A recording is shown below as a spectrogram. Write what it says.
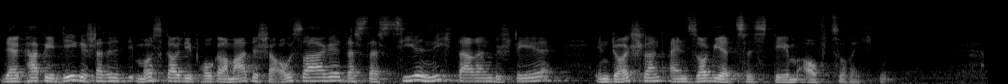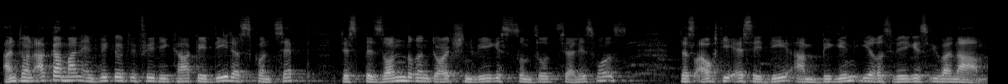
der KPD gestattete Moskau die programmatische Aussage, dass das Ziel nicht darin bestehe, in Deutschland ein Sowjetsystem aufzurichten. Anton Ackermann entwickelte für die KPD das Konzept des besonderen deutschen Weges zum Sozialismus, das auch die SED am Beginn ihres Weges übernahm.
